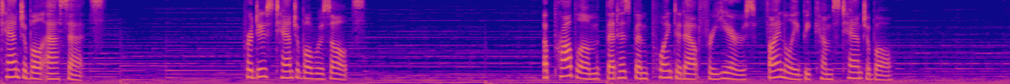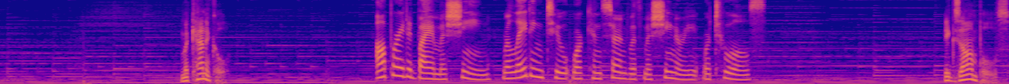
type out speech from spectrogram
Tangible assets produce tangible results. A problem that has been pointed out for years finally becomes tangible. Mechanical Operated by a machine relating to or concerned with machinery or tools. Examples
